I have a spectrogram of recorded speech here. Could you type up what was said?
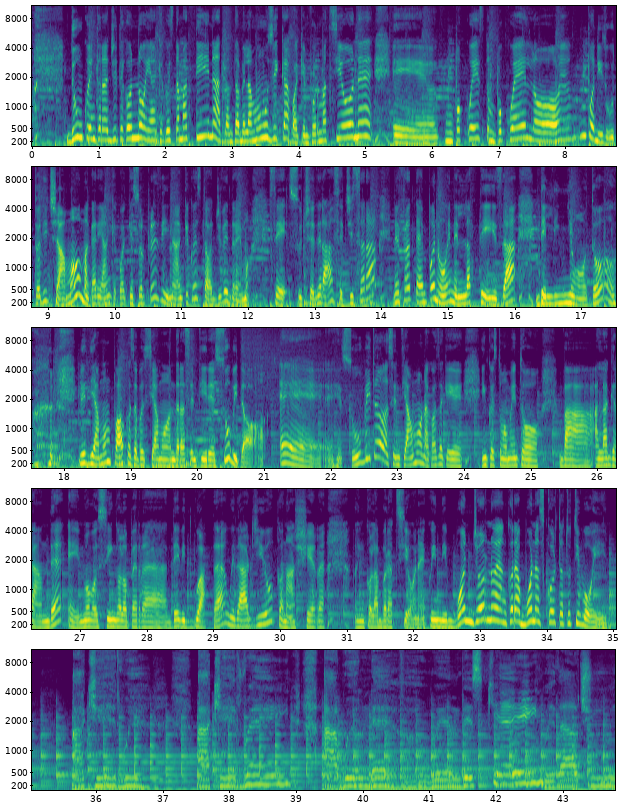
Dunque interagite con noi anche questa mattina, tanta bella musica, qualche informazione, un po' questo, un po' quello, un po' di tutto diciamo, magari anche qualche sorpresina, anche quest'oggi vedremo se succederà, se ci sarà. Nel frattempo noi nell'attesa dell'ignoto vediamo un po' cosa possiamo andare a sentire subito. E subito sentiamo una cosa che in questo momento va alla grande, è il nuovo singolo per eh, David Guetta, Without You, con Asher in collaborazione. Quindi buongiorno e ancora buon ascolto a tutti voi. I can't win, I can't reign, I will never win this game without you,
